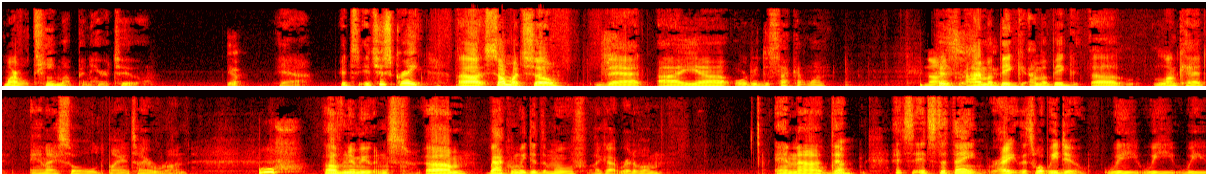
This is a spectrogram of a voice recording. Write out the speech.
Marvel team up in here too. Yep. Yeah. It's it's just great. Uh so much so that I uh ordered the second one. Nice. Because I'm a big I'm a big uh, lunkhead, and I sold my entire run of New Mutants. Um, back when we did the move, I got rid of them, and uh, that it's it's the thing, right? That's what we do. We we we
